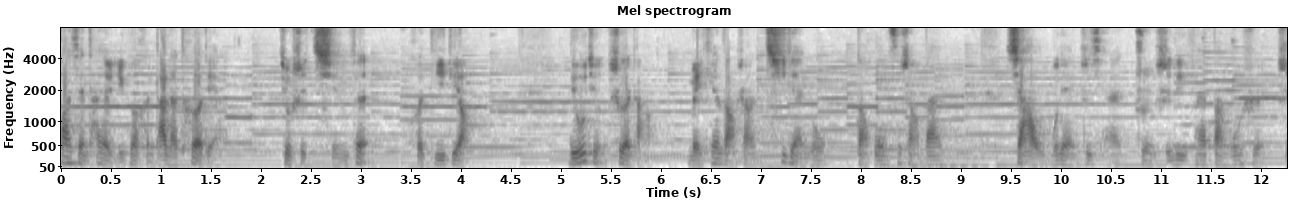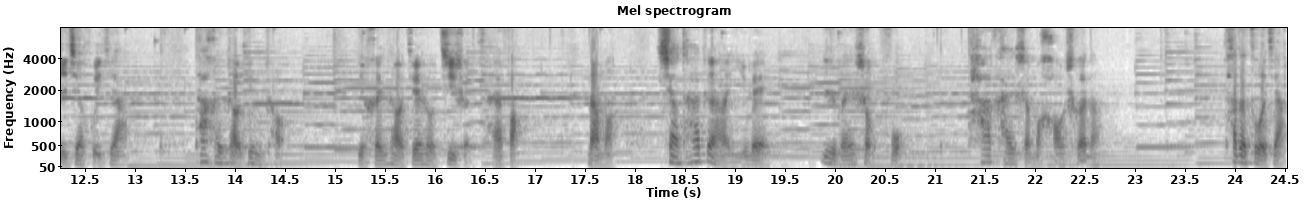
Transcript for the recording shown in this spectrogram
发现他有一个很大的特点，就是勤奋和低调。刘景社长每天早上七点钟到公司上班，下午五点之前准时离开办公室，直接回家。他很少应酬，也很少接受记者的采访。那么。像他这样一位日本首富，他开什么豪车呢？他的座驾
